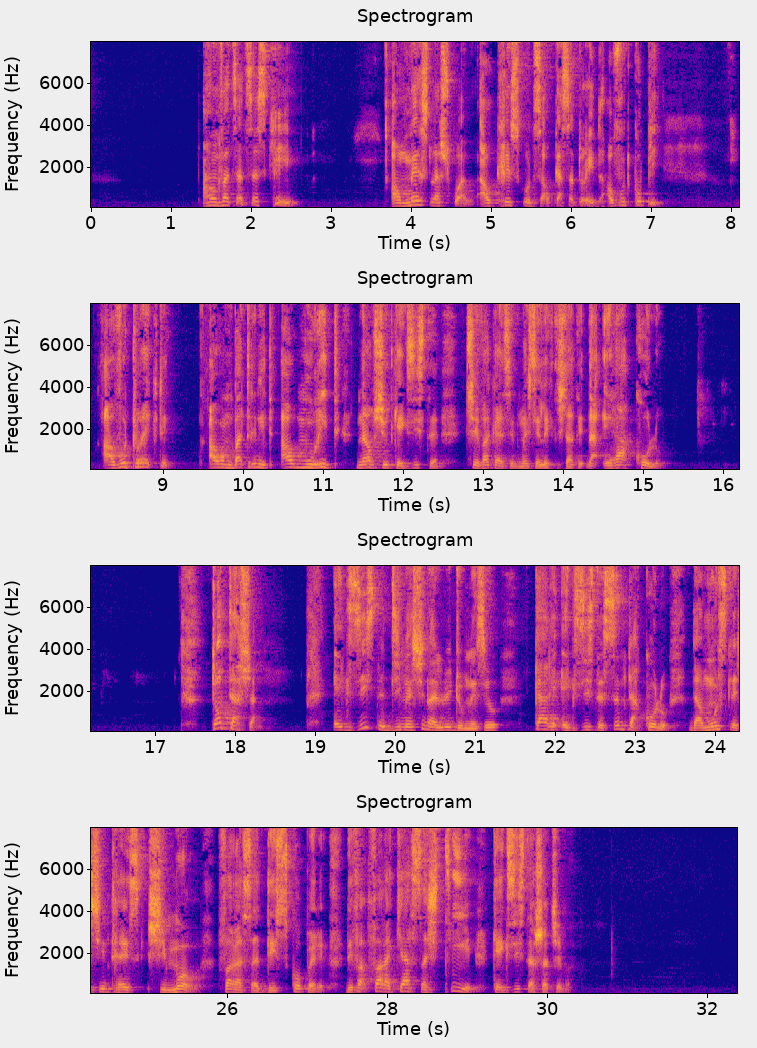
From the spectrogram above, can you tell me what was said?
au învățat să scrie, au mers la școală, au crescut, s-au casătorit, au avut copii, au avut proiecte, au îmbătrânit, au murit, n-au știut că există ceva care se numește electricitate, dar era acolo. Tot așa, există dimensiunea lui Dumnezeu care există, sunt acolo, dar mulți creștini trăiesc și mor fără să descopere, de fapt, fără chiar să știe că există așa ceva.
